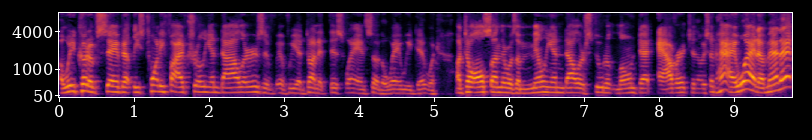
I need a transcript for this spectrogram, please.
And we could have saved at least $25 trillion if, if we had done it this way instead of the way we did. When, until all of a sudden there was a million dollar student loan debt average. And then we said, hey, wait a minute.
